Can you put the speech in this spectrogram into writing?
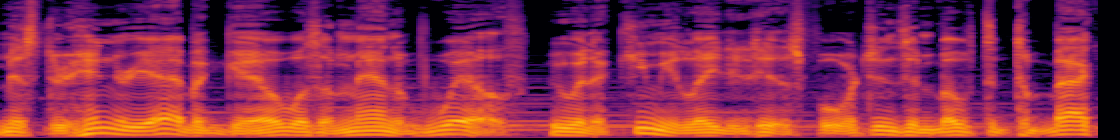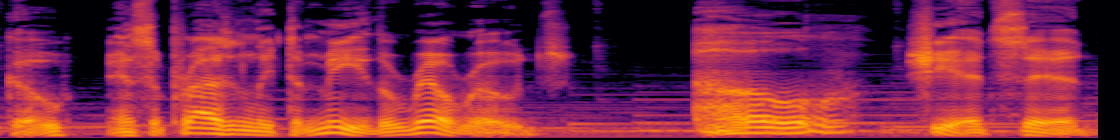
Mr. Henry Abigail was a man of wealth who had accumulated his fortunes in both the tobacco and, surprisingly to me, the railroads. Oh, She had said,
